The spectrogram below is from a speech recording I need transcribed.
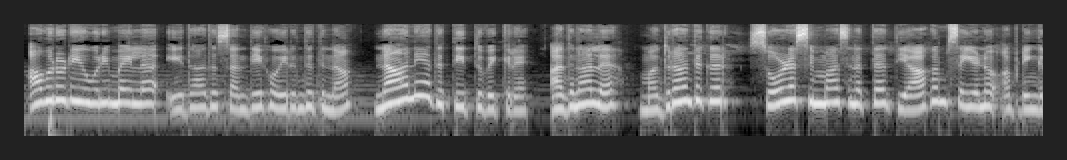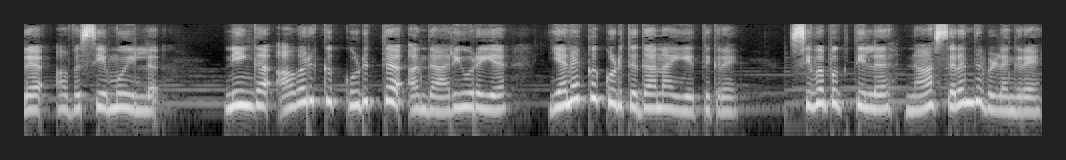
அவருடைய உரிமையில ஏதாவது சந்தேகம் இருந்ததுன்னா நானே அதை தீர்த்து வைக்கிறேன். அதனால மதுராந்தகர் சோழ சிம்மாசனத்தை தியாகம் செய்யணும் அப்படிங்கிற அவசியமும் இல்ல. நீங்க அவருக்கு கொடுத்த அந்த அறிவுரைய எனக்கு கொடுத்ததா நான் ஏத்துக்கிறேன். சிவபக்தியில நான் சிறந்து விளங்குறேன்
